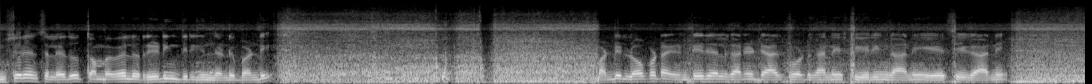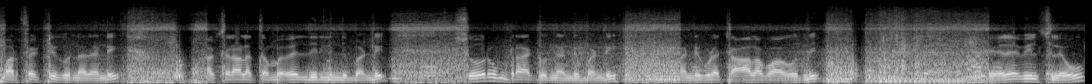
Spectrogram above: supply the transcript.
ఇన్సూరెన్స్ లేదు. తొంభై వేలు రీడింగ్ తిరిగిందండి బండి. బండి లోపల ఇంటీరియర్ కానీ డాష్బోర్డ్ కానీ స్టీరింగ్ కానీ ఏసీ కానీ పర్ఫెక్ట్గా ఉన్నదండి. అక్షరాల తొంభై వేలు తిరిగింది బండి. షోరూమ్ ట్రాక్ ఉందండి బండి. బండి కూడా చాలా బాగుంది. ఎరే వీల్స్ లేవు.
